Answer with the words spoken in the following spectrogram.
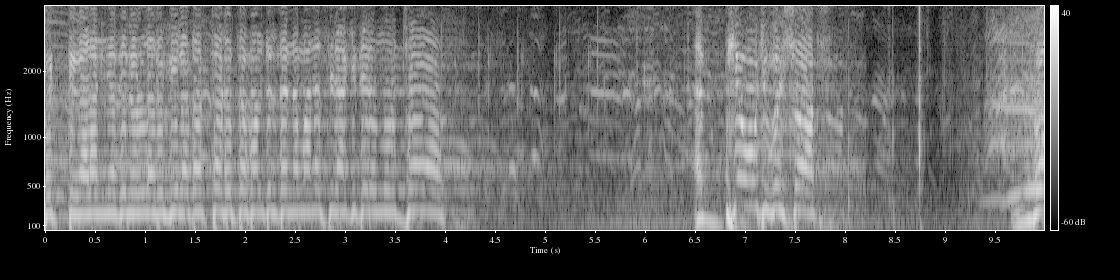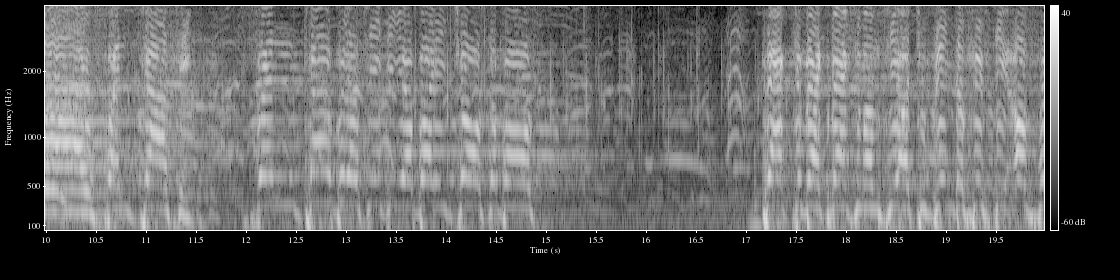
വിട്ടുകളഞ്ഞതിനുള്ള ഒരു വില തൊട്ടടുത്ത പന്തിൽ തന്നെ മനസ്സിലാക്കി തരുന്നു ജോസ് A beautiful shot. Wow, fantastic. Fantabulous hit here by Jos the boss. Back to back maximums here to bring the 50 up for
